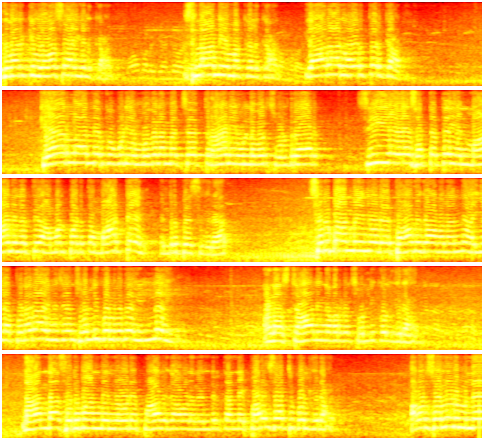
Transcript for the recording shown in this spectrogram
இது வரைக்கும் விவசாயிகளுக்காக இஸ்லாமிய மக்களுக்காக யாராவது ஒருத்தருக்காக. கேரளாவில் இருக்கக்கூடிய முதலமைச்சர் திராணி உள்ளவர் சொல்றார் சிஏஏ சட்டத்தை என் மாநிலத்தில் அமல்படுத்த மாட்டேன் என்று பேசுகிறார். சிறுபான்மையினுடைய பாதுகாவலன் ஐயா பினராயி விஜயன் சொல்லிக் கொள்வதே இல்லை. ஆனா ஸ்டாலின் அவர்கள் சொல்லிக் கொள்கிறார். நான் தான் சிறுபான்மையினுடைய பாதுகாவலன் என்று தன்னை பறைசாற்றிக் கொள்கிறார். அவர் சொல்லணும்ல?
